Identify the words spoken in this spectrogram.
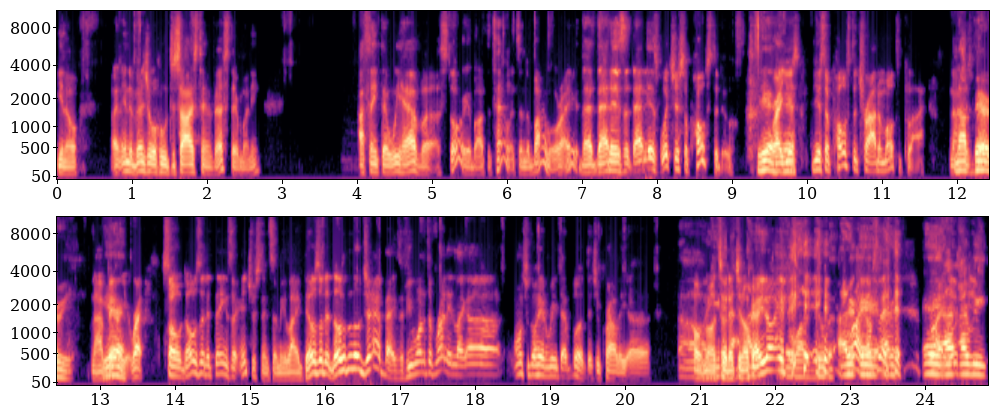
you know an individual who decides to invest their money I think that we have a, story about the talents in the Bible, right? That that is that is what you're supposed to do, yeah, right? yeah. You're you're supposed to try to multiply, not, just bury, bury. it. not Yeah. bury it, right? So those are the things that are interesting to me. Like those are the those are the little jab bags. If you wanted to run it, like uh, why don't you go ahead and read that book that you probably uh holding Oh, on yeah, to that you don't I. You know, I didn't want to do it. I didn't, right? I'm saying, right, I, if- I mean,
